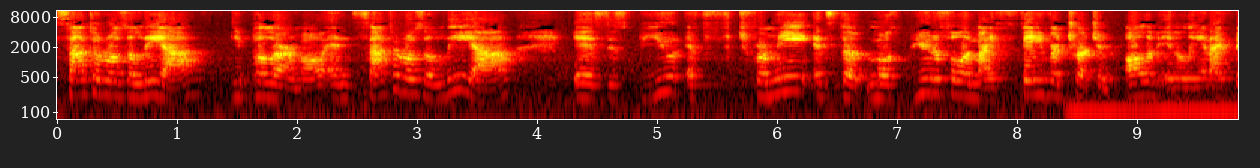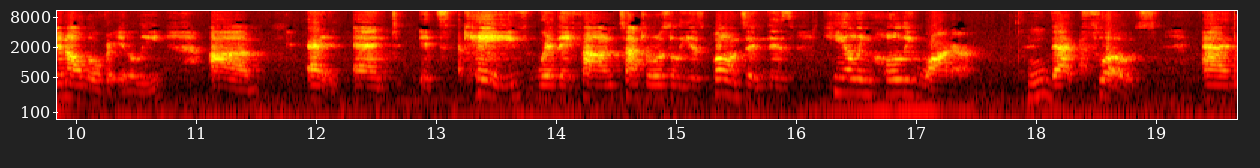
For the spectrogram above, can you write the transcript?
Santa Rosalia di Palermo, and Santa Rosalia is this beautiful. For me, it's the most beautiful and my favorite church in all of Italy, and I've been all over Italy. Um, and, and, it's a cave where they found Santa Rosalia's bones, and there's healing holy water cool. that flows. And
